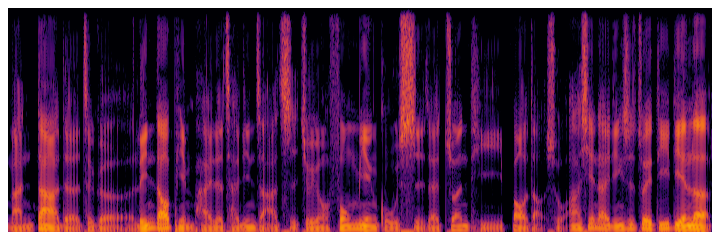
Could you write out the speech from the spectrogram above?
蛮大的这个领导品牌的财经杂志就用封面故事在专题报道说啊，现在已经是最低点了。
